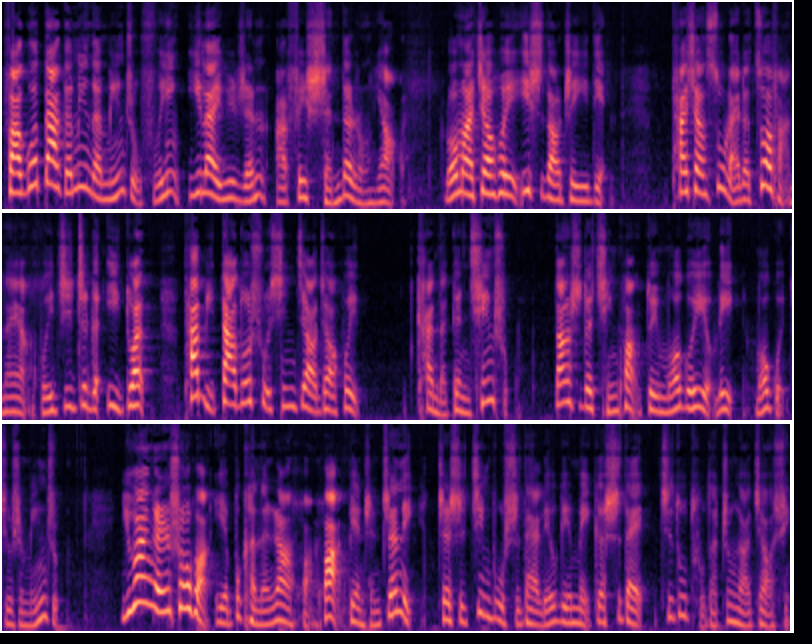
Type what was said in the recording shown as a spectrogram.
法国大革命的民主福音依赖于人而非神的荣耀。罗马教会意识到这一点，他像素来的做法那样回击这个异端。他比大多数新教教会看得更清楚，当时的情况对魔鬼有利，魔鬼就是民主。一万个人说谎也不可能让谎话变成真理，这是进步时代留给每个世代基督徒的重要教训。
